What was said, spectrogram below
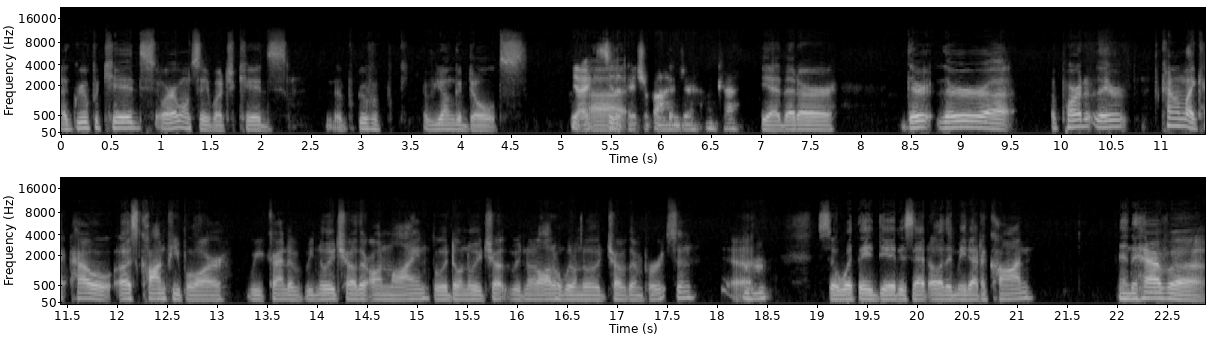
a group of kids, or I won't say a bunch of kids, a group of, of young adults Yeah, I can see the Uh, picture behind you. Okay. yeah that are they're they're uh, a part of they're kind of like how us con people are we kind of we know each other online but we don't know each other we know a lot of we don't know each other in person uh, Mhm. so what they did is that oh they meet at a con and they have uh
